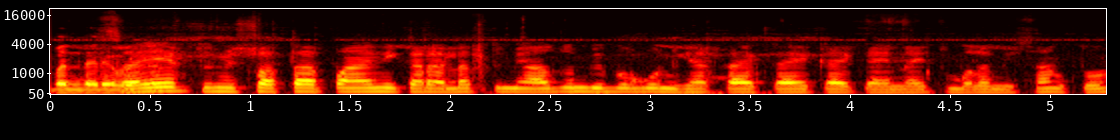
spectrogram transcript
बंधाऱ्याबद्दल? साहेब तुम्ही स्वतः पाहणी करायला तुम्ही अजून बी बघून घ्या काय काय काय काय नाही. तुम्हाला मी सांगतो.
